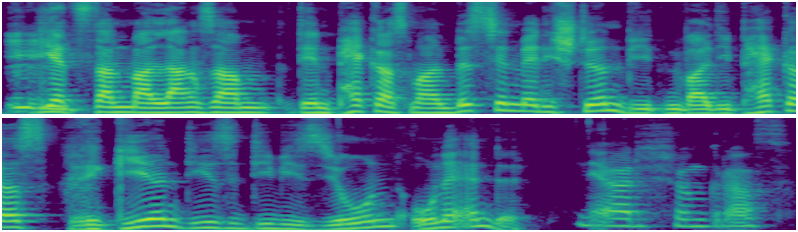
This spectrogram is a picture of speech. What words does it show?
jetzt dann mal langsam den Packers mal ein bisschen mehr die Stirn bieten, weil die Packers regieren diese Division ohne Ende. Ja, das ist schon krass.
